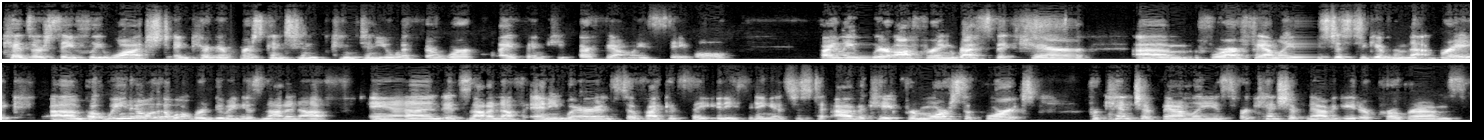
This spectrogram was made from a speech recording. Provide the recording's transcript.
kids are safely watched, and caregivers can continue with their work life and keep their families stable. Finally, we're offering respite care um, for our families just to give them that break. Um, but we know that what we're doing is not enough and it's not enough anywhere. And so, if I could say anything, it's just to advocate for more support for kinship families, for kinship navigator programs,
